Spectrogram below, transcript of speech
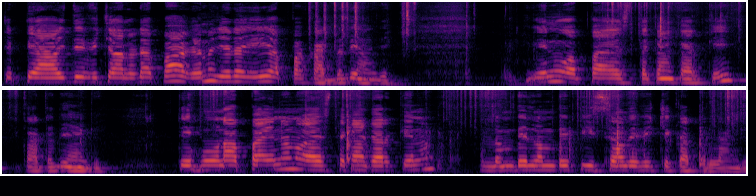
ਤੇ ਪਿਆਜ਼ ਦੇ ਵਿਚਾਲੜਾ ਭਾਗ ਹੈ ਨਾ, ਜਿਹੜਾ ਇਹ ਆਪਾਂ ਕੱਢ ਦਿਆਂਗੇ। ਇਹਨੂੰ ਆਪਾਂ ਇਸ ਤਰ੍ਹਾਂ ਕਰਕੇ ਕੱਟ ਦਿਆਂਗੇ। ਤੇ ਹੁਣ ਆਪਾਂ ਇਹਨਾਂ ਨੂੰ ਇਸ ਤਰ੍ਹਾਂ ਕਰਕੇ ਨਾ ਲੰਬੇ ਲੰਬੇ ਪੀਸਾਂ ਦੇ ਵਿੱਚ ਕੱਟ ਲਾਂਗੇ।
